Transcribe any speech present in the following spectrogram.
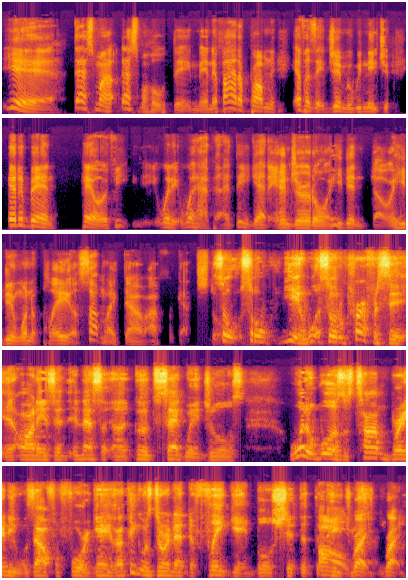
Yeah, that's my that's my whole thing, man. If I had a problem, if I say Jimmy, we need you, it'd have been hell. If he what what happened? I think he got injured, or he didn't, or he didn't want to play, or something like that. I forgot the story. So so yeah, so to preface it, in audience, and, and that's a, a good segue, Jules what it was was Tom Brady was out for four games. I think it was during that Deflategate bullshit that the oh, Patriots right, right.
